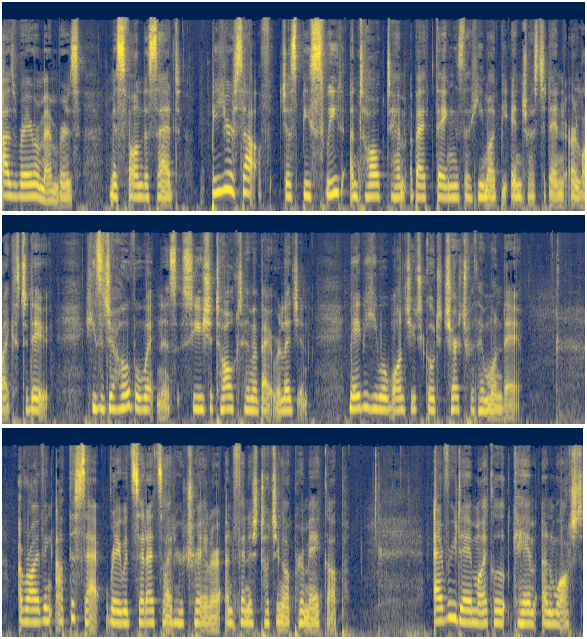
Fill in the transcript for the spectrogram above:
As Ray remembers, Miss Fonda said, be yourself. Just be sweet and talk to him about things that he might be interested in or likes to do. He's a Jehovah Witness, so you should talk to him about religion. Maybe he will want you to go to church with him one day. Arriving at the set, Ray would sit outside her trailer and finish touching up her makeup. Every day Michael came and watched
